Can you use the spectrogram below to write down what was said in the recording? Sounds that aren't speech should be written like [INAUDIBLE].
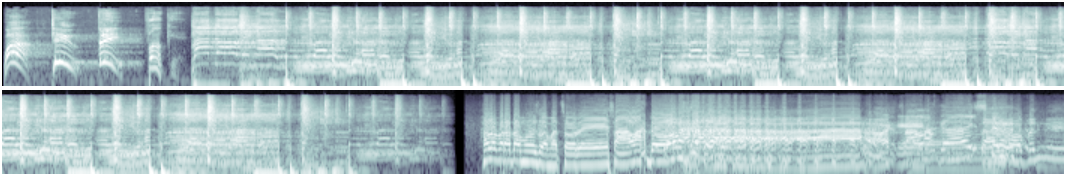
One, two, three, funk it. Halo para tamu, selamat sore. Salah dong. [LAUGHS] Oke. Salah guys. Salah opening.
